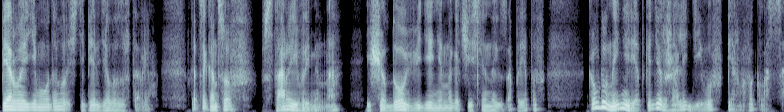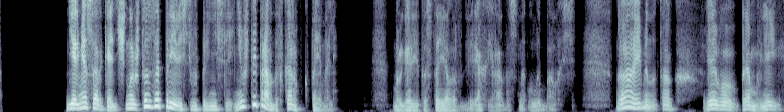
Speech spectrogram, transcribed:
Первое ему удалось, теперь дело за вторым. В конце концов, в старые времена, еще до введения многочисленных запретов, колдуны нередко держали дивов первого класса. — Гермес Аркадьевич, ну что за прелесть вы принесли? Неужто и правда в коробку поймали? Маргарита стояла в дверях и радостно улыбалась. — Да, именно так. Я его прямо в ней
